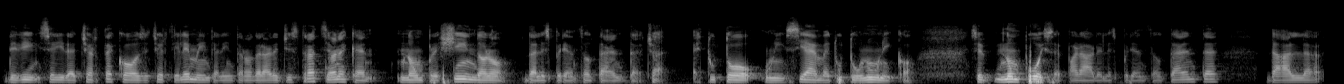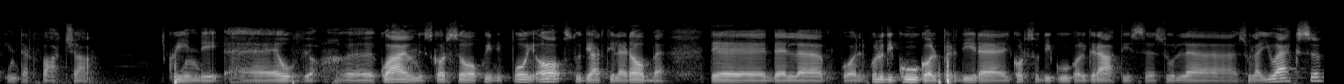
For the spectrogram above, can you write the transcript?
devi inserire certe cose, certi elementi all'interno della registrazione che non prescindono dall'esperienza utente, cioè è tutto un insieme, è tutto un unico. Se, non puoi separare l'esperienza utente dall'interfaccia quindi eh, è ovvio, eh, qua è un discorso, quindi puoi o studiarti le robe de- del, quello di Google per dire il corso di Google gratis sul- sulla UX,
